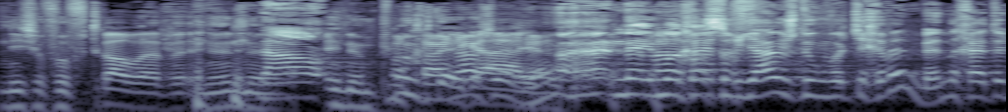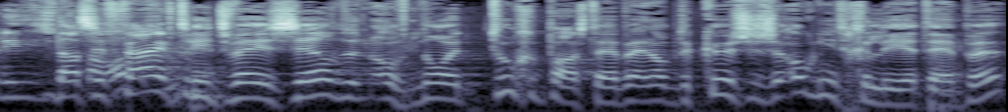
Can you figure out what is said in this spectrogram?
niet zoveel vertrouwen hebben in hun, eh, Nou, in hun ploeg ga je nou tegen zeggen? Ajax. Nee, Maar maar ga je toch juist doen wat je gewend bent? Dan ga je toch niet iets dat ze totaal anders doen? 5-3-2 zelden of nooit toegepast hebben... en op de cursussen ook niet geleerd hebben.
